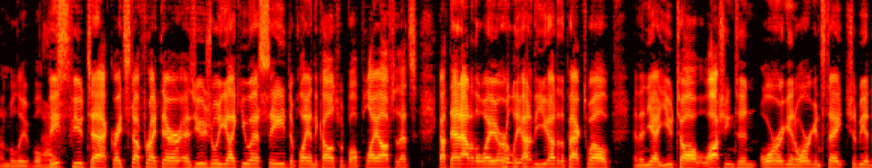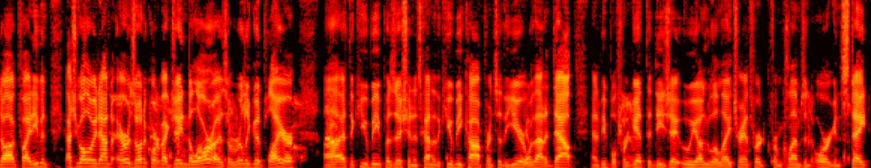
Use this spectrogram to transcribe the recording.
Unbelievable. Nice. Pete Fiutak, great stuff right there. As usual, you like USC to play in the college football playoff, so that's got that out of the way early out of the out of the Pac-12, and then yeah, Utah, Washington, Oregon, Oregon State should be a dogfight. Even gosh, you go all the way down to Arizona quarterback Jayden de Laura is a really good player. Uh, at the QB position. It's kind of the QB conference of the year, without a doubt. And people forget that DJ Uiagalelei transferred from Clemson to Oregon State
